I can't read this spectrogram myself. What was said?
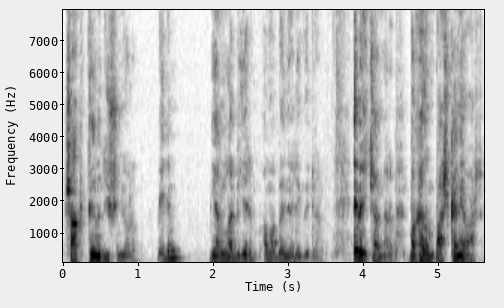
çaktığını düşünüyorum. Benim yanılabilirim ama ben öyle görüyorum. Evet canlarım bakalım başka ne var?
